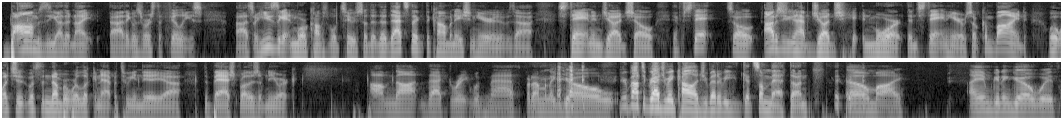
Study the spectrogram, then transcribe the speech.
bombs the other night. Uh, I think it was versus the Phillies. Uh, so he's getting more comfortable too. So the, the, that's the, the combination here. It was uh, Stanton and Judge. So if Stanton, so obviously you're gonna have Judge hitting more than Stanton here. So combined, what's your, what's the number we're looking at between the uh, the Bash brothers of New York? I'm not that great with math, but I'm gonna go. you're about to graduate college. You better be get some math done. oh my! I am gonna go with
